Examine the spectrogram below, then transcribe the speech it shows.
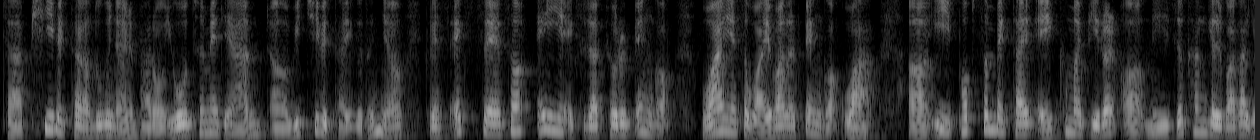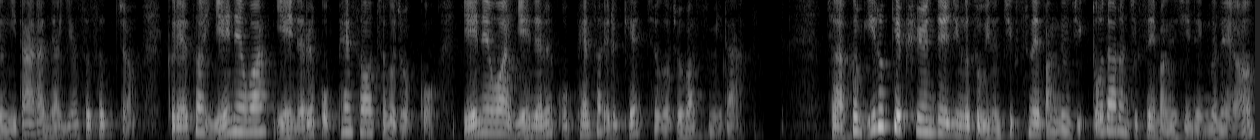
자, P 벡터가 누구냐면 바로 요 점에 대한 어, 위치 벡터이거든요. 그래서 X에서 A의 X좌표를 뺀 거, Y에서 Y1을 뺀 거 와 어, 이 법선 벡터의 A, B를 어, 내적한 결과가 0이다라는 이야기였었죠. 그래서 얘네와 얘네를 곱해서 적어줬고 얘네와 얘네를 곱해서 이렇게 적어줘 봤습니다. 자, 그럼 이렇게 표현되어진 것을 우리는 직선의 방정식, 또 다른 직선의 방정식이 된 거네요.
